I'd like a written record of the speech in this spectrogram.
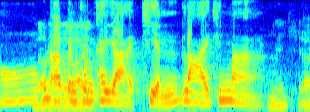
อ๋อคุณอาเป็นคนขยายเขียนลายขึ้นมา ไม่ใช่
